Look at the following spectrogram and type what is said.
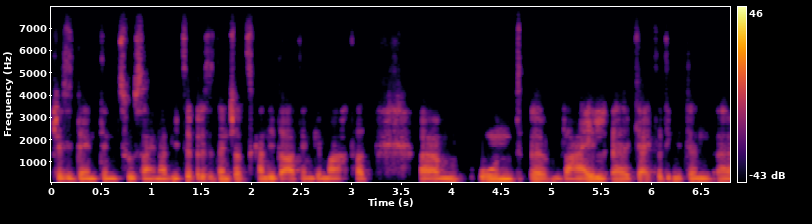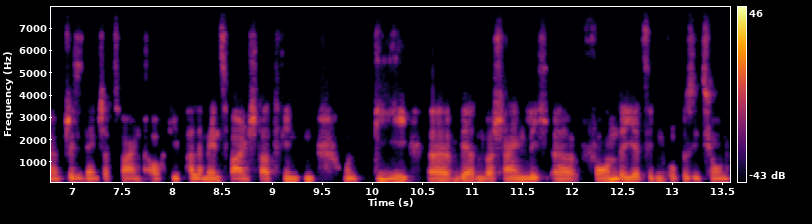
Präsidentin zu seiner Vizepräsidentschaftskandidatin gemacht hat ähm, und äh, weil äh, gleichzeitig mit den äh, Präsidentschaftswahlen auch die Parlamentswahlen stattfinden und die äh, werden wahrscheinlich äh, von der jetzigen Opposition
